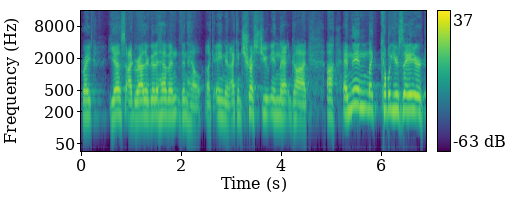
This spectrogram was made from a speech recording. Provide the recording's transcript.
right? Yes, I'd rather go to heaven than hell. Like, amen. I can trust you in that, God. Uh, and then, like a couple years later,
